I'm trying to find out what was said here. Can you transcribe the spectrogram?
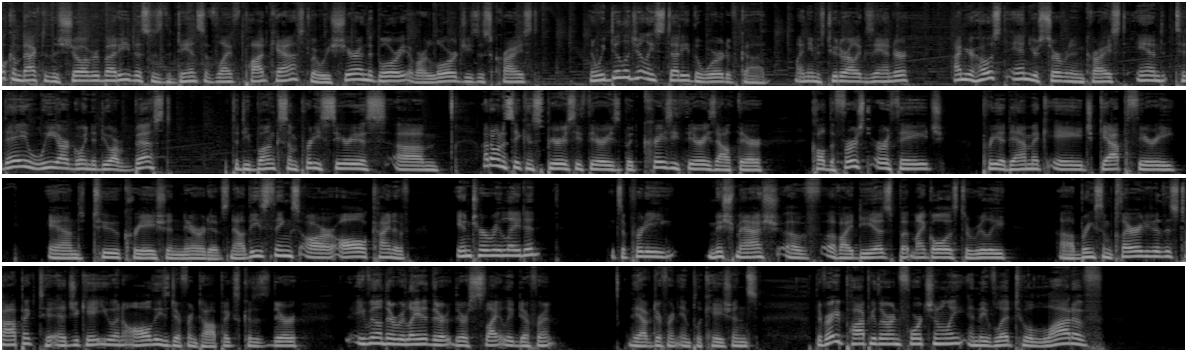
Welcome back to the show, everybody. This is the Dance of Life podcast, where we share in the glory of our Lord Jesus Christ and we diligently study the Word of God. My name is Tudor Alexander. I'm your host and your servant in Christ, and today we are going to do our best to debunk some pretty serious, um, I don't want to say conspiracy theories, but crazy theories out there called the First Earth Age, Pre Adamic Age, Gap Theory, and two creation narratives. Now, these things are all kind of interrelated. It's a pretty mishmash of, of ideas, but my goal is to really uh, bring some clarity to this topic, to educate you on all these different topics, because they're, even though they're related, they're, they're slightly different. They have different implications. They're very popular, unfortunately, and they've led to a lot of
